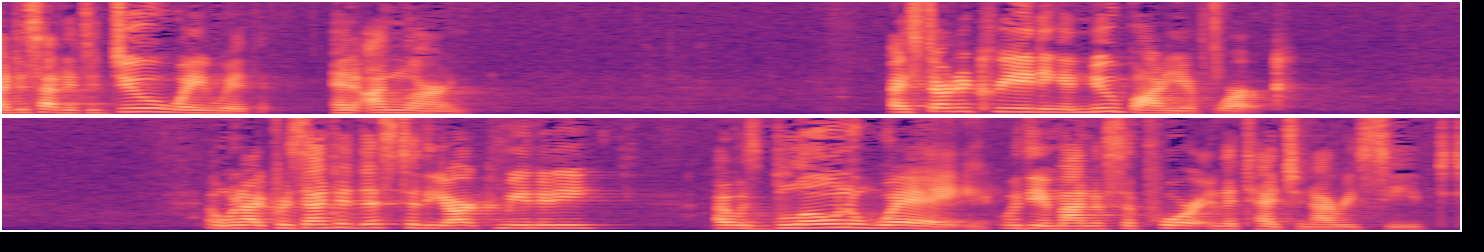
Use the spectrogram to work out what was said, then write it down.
I decided to do away with and unlearn. I started creating a new body of work. And when I presented this to the art community, I was blown away with the amount of support and attention I received.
